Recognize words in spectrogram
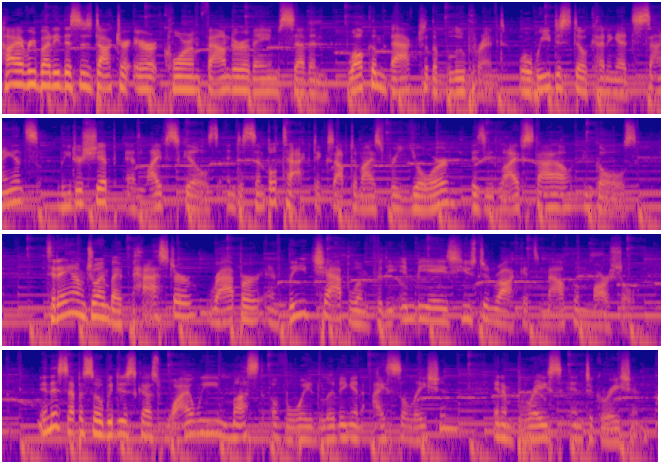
Hi, everybody. This is Dr. Erik Korem, founder of AIM7. Welcome back to The Blueprint, where we distill cutting edge science, leadership, and life skills into simple tactics optimized for your busy lifestyle and goals. Today, I'm joined by pastor, rapper, and lead chaplain for the NBA's Houston Rockets, Malcolm Marshall. In this episode, we discuss why we must avoid living in isolation and embrace integration.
